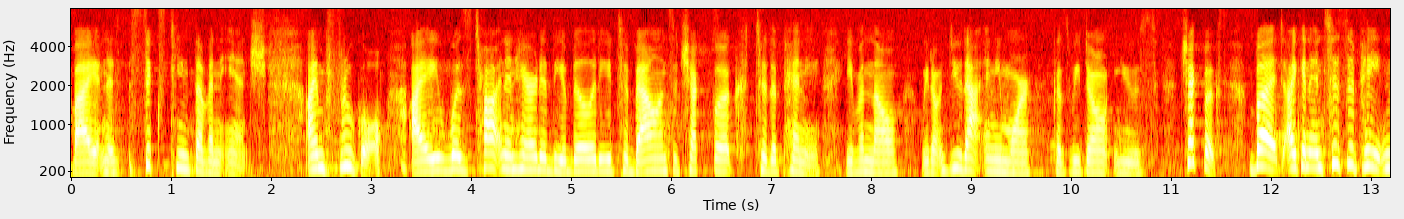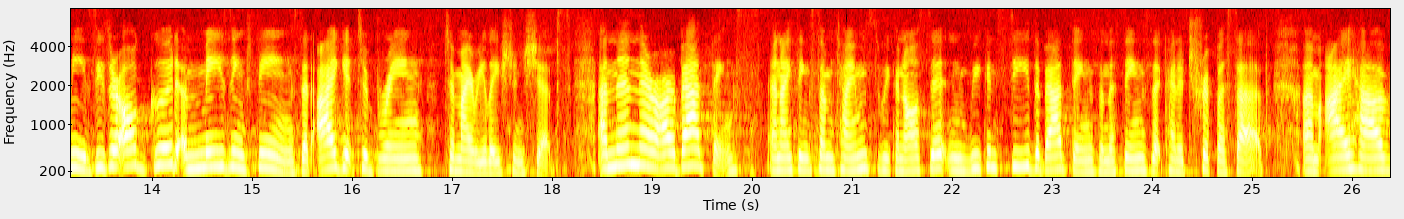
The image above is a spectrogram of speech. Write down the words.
by a sixteenth of an inch. I'm frugal. I was taught and inherited the ability to balance a checkbook to the penny, even though we don't do that anymore because we don't use checkbooks. But I can anticipate needs. These are all good, amazing things that I get to bring to my relationships. And then there are bad things. And I think sometimes we can all sit and we can see the bad things and the things that kind of trip us up. Um, I have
